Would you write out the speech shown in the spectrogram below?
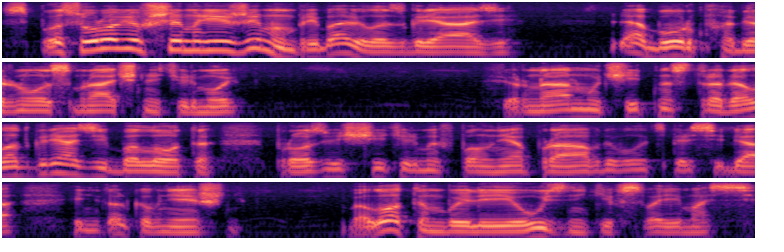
С посуровевшим режимом прибавилось грязи. Ля Бурб обернулась мрачной тюрьмой. Фернан мучительно страдал от грязи болота. Прозвище тюрьмы вполне оправдывало теперь себя, и не только внешне. Болотом были и узники в своей массе.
